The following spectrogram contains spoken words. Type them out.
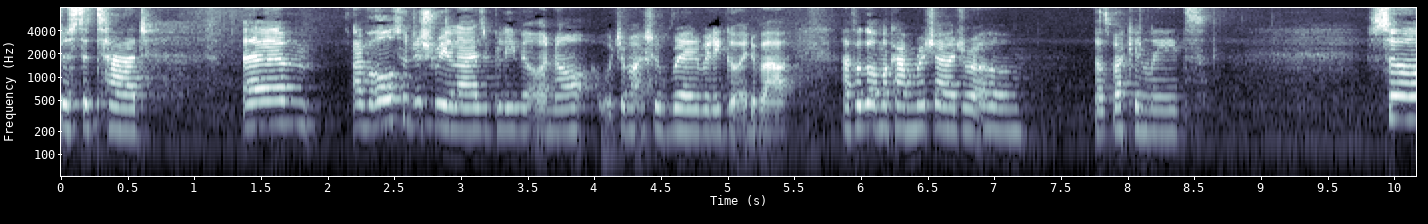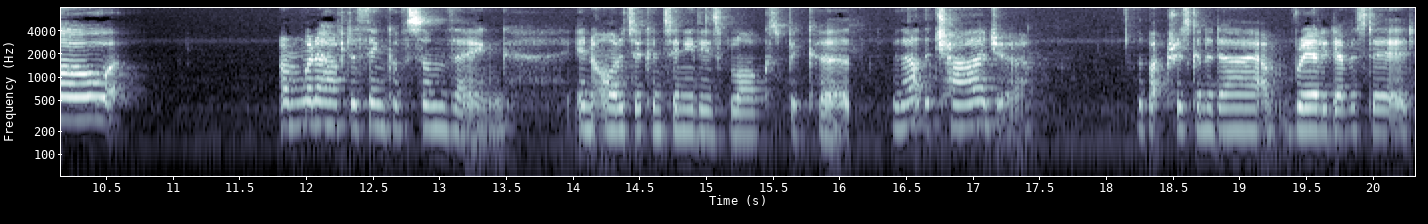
just a tad. Um, I've also just realised, believe it or not, which I'm actually really, really gutted about, I forgot my camera charger at home. That's back in Leeds. So I'm gonna have to think of something in order to continue these vlogs because without the charger, the battery's gonna die. I'm really devastated.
